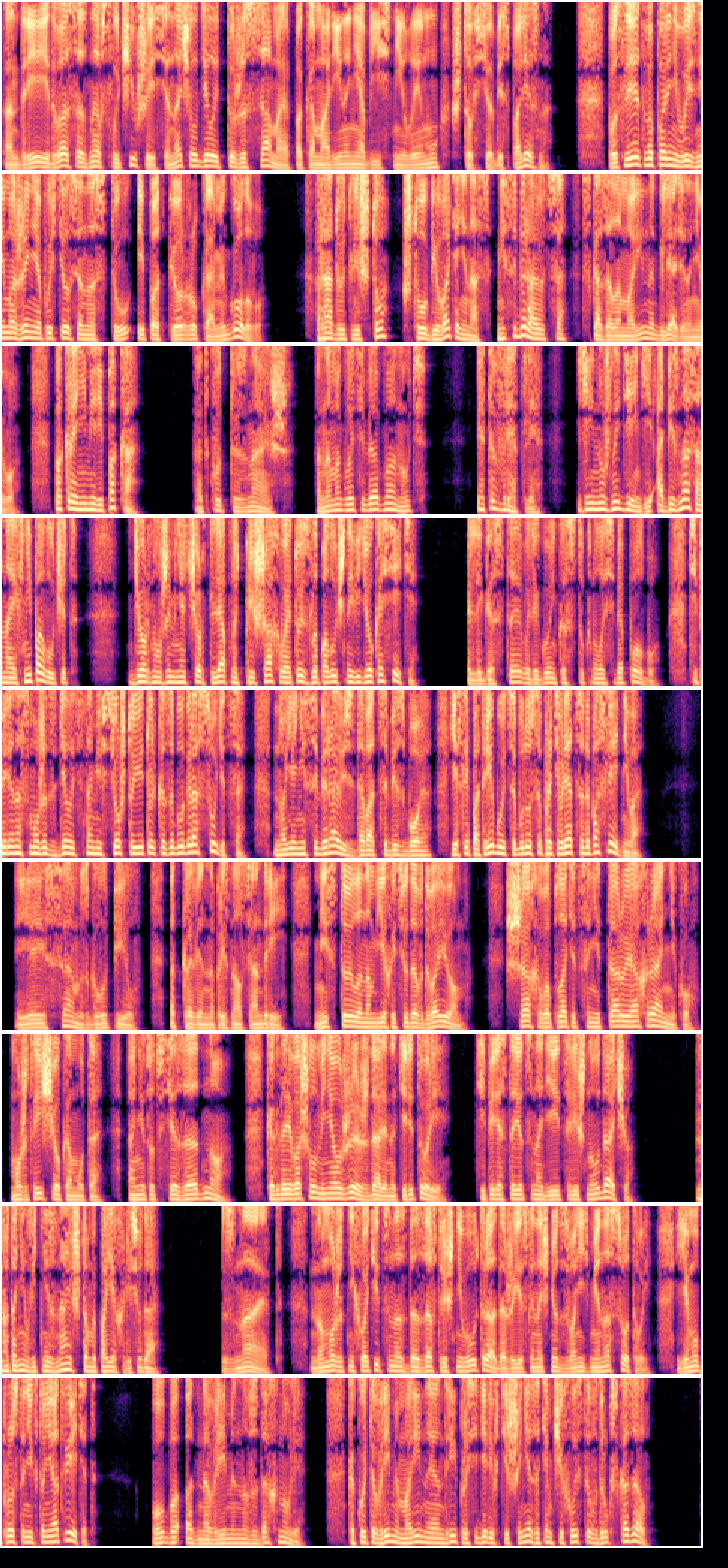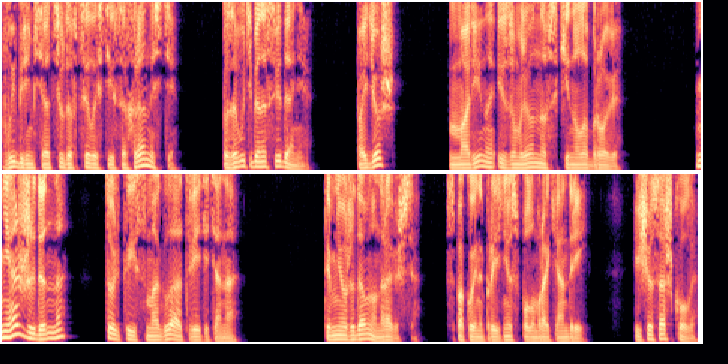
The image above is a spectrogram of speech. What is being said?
Андрей, едва осознав случившееся, начал делать то же самое, пока Марина не объяснила ему, что все бесполезно. После этого парень в изнеможении опустился на стул и подпер руками голову. «Радует лишь то, что убивать они нас не собираются», сказала Марина, глядя на него. «По крайней мере, пока». «Откуда ты знаешь? Она могла тебя обмануть». «Это вряд ли. Ей нужны деньги, а без нас она их не получит». Дернул же меня черт ляпнуть, пришахивая той злополучной видеокассете. Легостаева легонько стукнула себя по лбу. «Теперь она сможет сделать с нами все, что ей только заблагорассудится. Но я не собираюсь сдаваться без боя. Если потребуется, буду сопротивляться до последнего». «Я и сам сглупил», — откровенно признался Андрей. «Не стоило нам ехать сюда вдвоем. Шахова платит санитару и охраннику, может, и еще кому-то. Они тут все заодно. Когда я вошел, меня уже ждали на территории. Теперь остается надеяться лишь на удачу. Но Данил ведь не знает, что мы поехали сюда. Знает, но может не хватиться нас до завтрашнего утра, даже если начнет звонить мне на сотовой. Ему просто никто не ответит. Оба одновременно вздохнули. Какое-то время Марина и Андрей просидели в тишине, затем Чехлыстов вдруг сказал, «Выберемся отсюда в целости и сохранности, позову тебя на свидание. Пойдешь?» Марина изумленно вскинула брови. «Неожиданно!» — только и смогла ответить она. «Ты мне уже давно нравишься», — спокойно произнес в полумраке Андрей. «Еще со школы.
